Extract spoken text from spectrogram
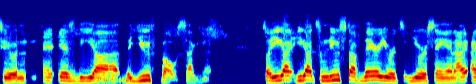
to and is the uh, the youth bow segment. So you got you got some new stuff there. You were you were saying I I,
